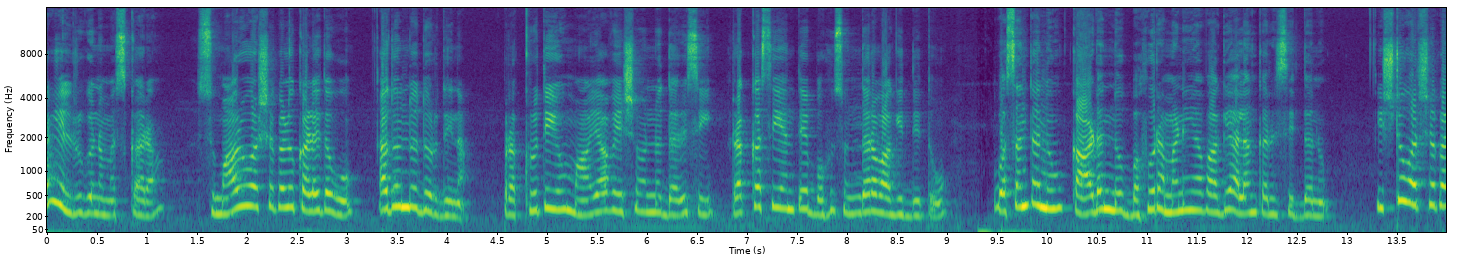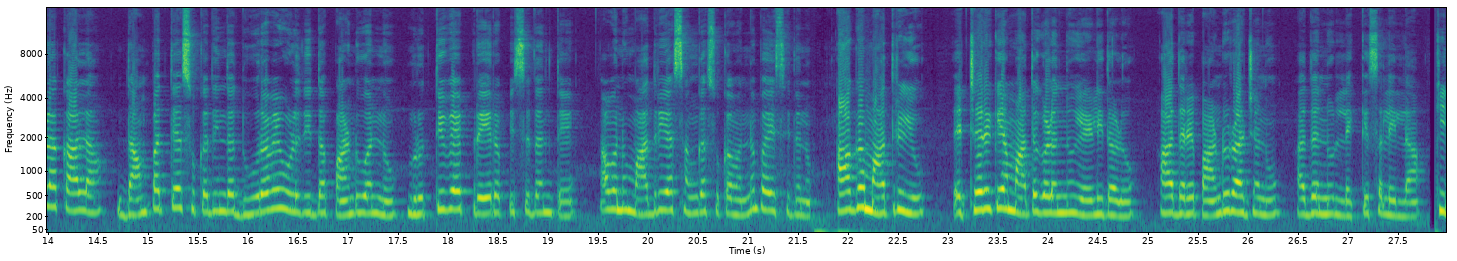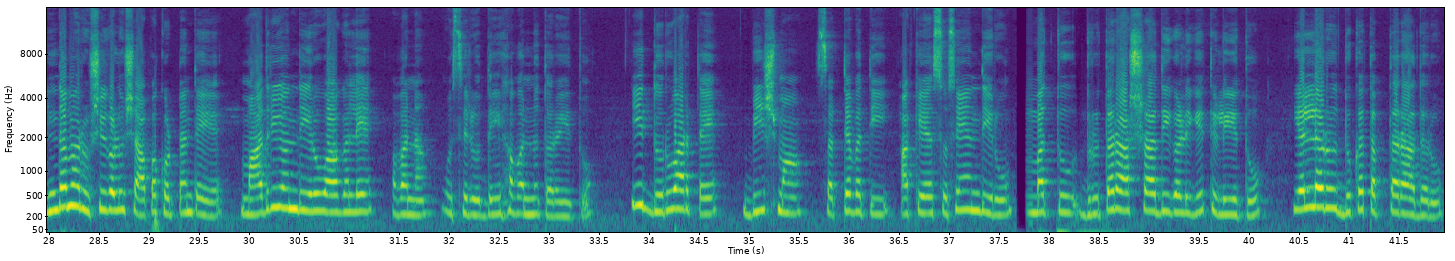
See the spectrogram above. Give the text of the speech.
Hi ಎಲ್ರಿಗೂ ನಮಸ್ಕಾರ. ಸುಮಾರು ವರ್ಷಗಳು ಕಳೆದವು, ಅದೊಂದು ದುರ್ದಿನ. ಪ್ರಕೃತಿಯು ಮಾಯಾವೇಷವನ್ನು ಧರಿಸಿ ರಕ್ಕಸಿಯಂತೆ ಬಹು ಸುಂದರವಾಗಿದ್ದಿತು ವಸಂತನು ಕಾಡನ್ನು ಬಹು ರಮಣೀಯವಾಗಿ ಅಲಂಕರಿಸಿದ್ದನು. ಇಷ್ಟು ವರ್ಷಗಳ ಕಾಲ ದಾಂಪತ್ಯ ಸುಖದಿಂದ ದೂರವೇ ಉಳಿದಿದ್ದ ಪಾಂಡುವನ್ನು ಮೃತ್ಯುವೇ ಪ್ರೇರೇಪಿಸಿದಂತೆ ಅವನು ಮಾದ್ರಿಯ ಸಂಘ ಸುಖವನ್ನು ಬಯಸಿದನು. ಆಗ ಮಾದ್ರಿಯು ಎಚ್ಚರಿಕೆಯ ಮಾತುಗಳನ್ನು ಹೇಳಿದಳು. ಆದರೆ ಪಾಂಡುರಾಜನು ಅದನ್ನು ಲೆಕ್ಕಿಸಲಿಲ್ಲ. ಕಿಂದಮ ಋಷಿಗಳು ಶಾಪ ಕೊಟ್ಟಂತೆಯೇ ಮಾದರಿಯೊಂದಿರುವಾಗಲೇ ಅವನ ಉಸಿರು ದೇಹವನ್ನು ತೊರೆಯಿತು. ಈ ದುರ್ವಾರ್ತೆ ಭೀಷ್ಮ, ಸತ್ಯವತಿ, ಆಕೆಯ ಸೊಸೆಯಂದಿರು ಮತ್ತು ಧೃತರಾಷ್ಟ್ರಾದಿಗಳಿಗೆ ತಿಳಿಯಿತು. ಎಲ್ಲರೂ ದುಃಖತಪ್ತರಾದರು.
